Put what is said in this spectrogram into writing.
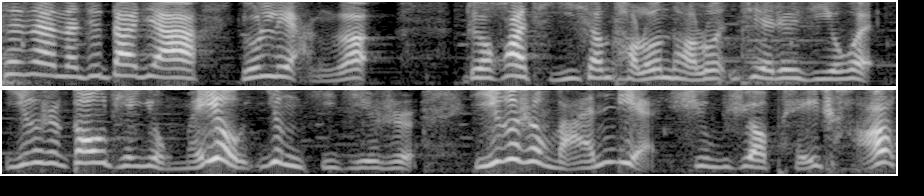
现在呢，就大家有两个这个话题想讨论讨论，借这个机会，一个是高铁有没有应急机制，一个是晚点需不需要赔偿。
